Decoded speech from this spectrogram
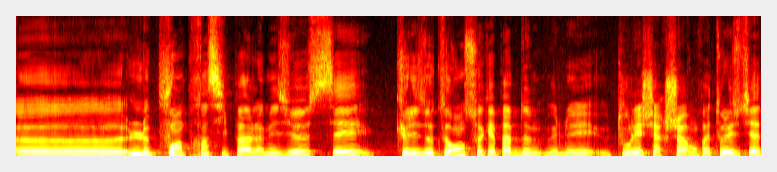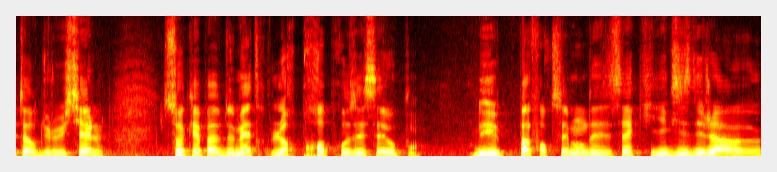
euh, le point principal à mes yeux, c'est que les doctorants soient capables de, tous les chercheurs, en fait tous les utilisateurs du logiciel, soient capables de mettre leurs propres essais au point. Mais pas forcément des essais qui existent déjà,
